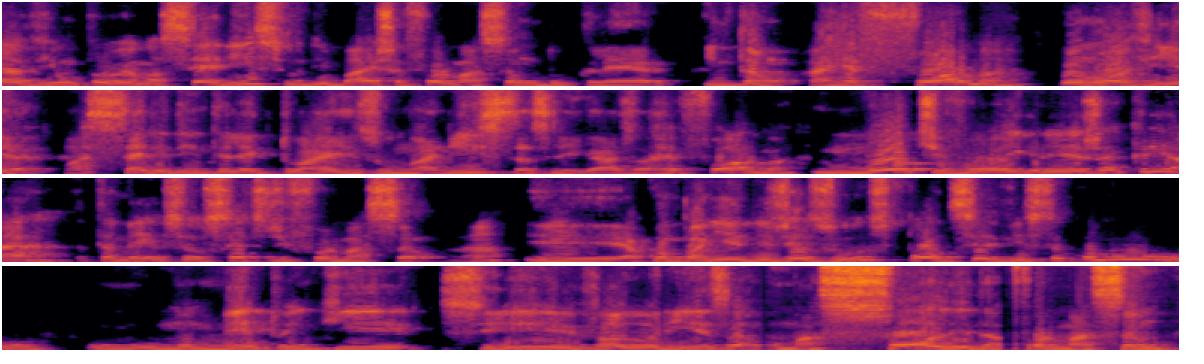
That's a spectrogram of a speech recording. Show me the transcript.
havia um problema seríssimo de baixa formação do clero. Então, a reforma, como havia uma série de intelectuais humanistas ligados à reforma, motivou a igreja a criar também o seu centro de formação. Né? E a Companhia de Jesus pode ser vista como o momento em que se valoriza uma sólida formação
